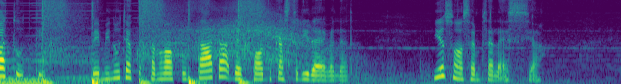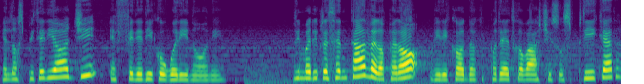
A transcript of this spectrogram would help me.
Ciao a tutti, benvenuti a questa nuova puntata del podcast di Develer. Io sono sempre Alessia e l'ospite di oggi è Federico Guarinoni. Prima di presentarvelo però vi ricordo che potete trovarci su Spreaker,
